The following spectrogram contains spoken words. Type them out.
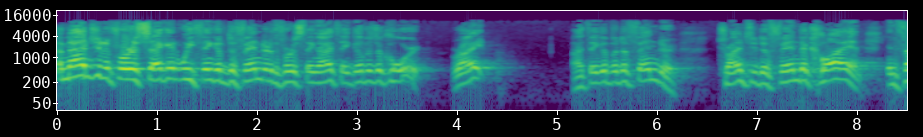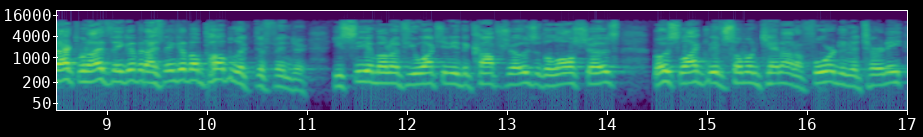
Imagine if for a second we think of defender, the first thing I think of is a court, right? I think of a defender trying to defend a client. In fact, when I think of it, I think of a public defender. You see him, I don't know if you watch any of the cop shows or the law shows. Most likely, if someone cannot afford an attorney,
